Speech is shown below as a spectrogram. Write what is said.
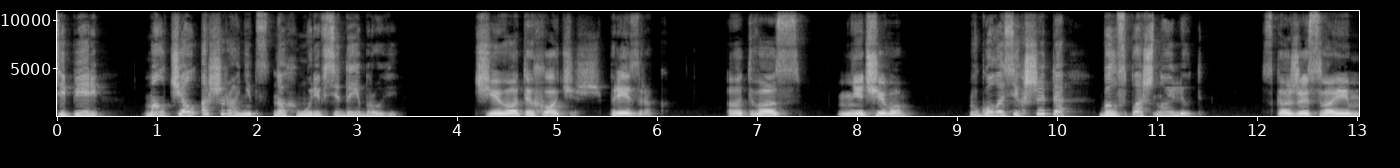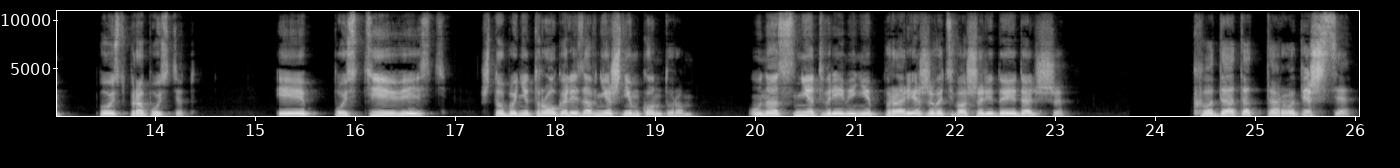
Теперь молчал ошранец, нахмурив седые брови. «Чего ты хочешь, призрак?» «От вас ничего». В голосе Хшета был сплошной лед. «Скажи своим, пусть пропустят. И пусти весть, чтобы не трогали за внешним контуром. У нас нет времени прореживать ваши ряды и дальше». «Куда-то торопишься?»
